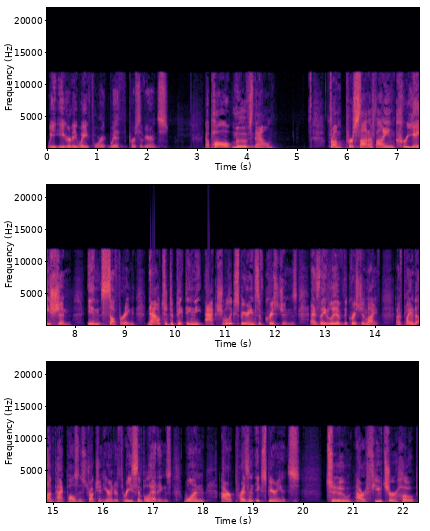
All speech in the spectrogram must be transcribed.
we eagerly wait for it with perseverance. Now, Paul moves now from personifying creation in suffering now to depicting the actual experience of Christians as they live the Christian life. And I've planned to unpack Paul's instruction here under three simple headings. One, our present experience. Two, our future hope.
